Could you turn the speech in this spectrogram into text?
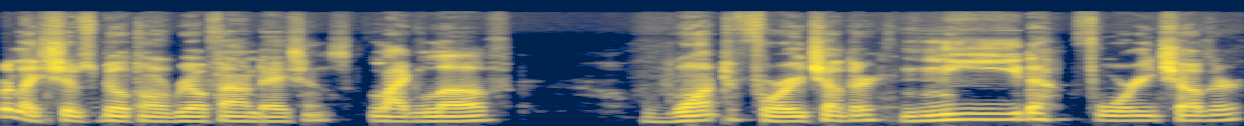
relationships built on real foundations like love, want for each other, need for each other.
